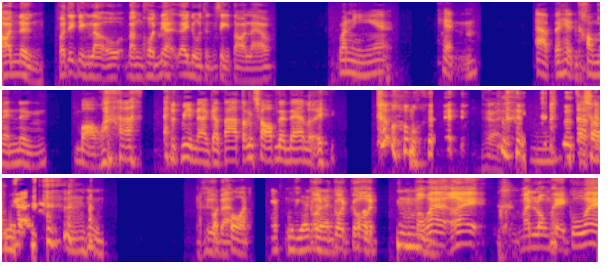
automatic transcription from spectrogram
ตอนหนึ่ง เพราะจริง ๆ เราบางคนเนี่ยได้ดูถึงสี่ตอนแล้ว วันนี้เห็นแอบไปเห็นคอมเมนต์หนึ่ง บอกว่าแอดมินอากาตาต้องชอบแน่ๆเลยโอ้โหใช่รู้จักกันกันคือกดแบบโกรธเอฟเยอะกดเกินกดกดบอกว่า เอ้ย มันลงเพจกูเว้ย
